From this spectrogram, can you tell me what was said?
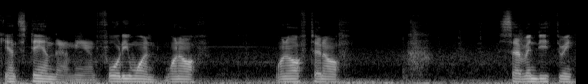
Can't stand that, man. 41, one off. One off, 10 off. 73.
